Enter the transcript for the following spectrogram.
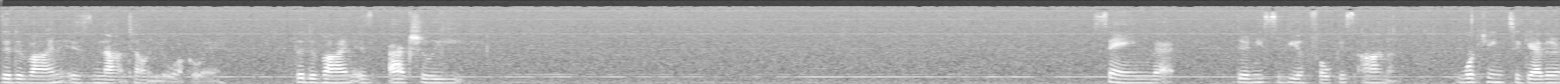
the divine is not telling you to walk away. The divine is actually saying that there needs to be a focus on working together,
